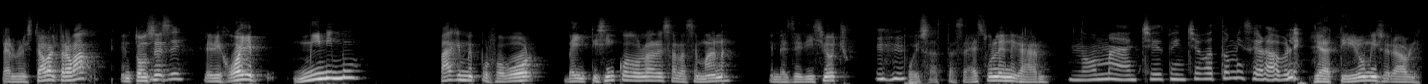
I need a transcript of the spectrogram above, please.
pero necesitaba el trabajo. Entonces le dijo, oye, mínimo, págueme por favor 25 dólares a la semana en vez de 18. Pues hasta a eso le negaron. No manches, pinche vato miserable. Ya tiro miserable.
